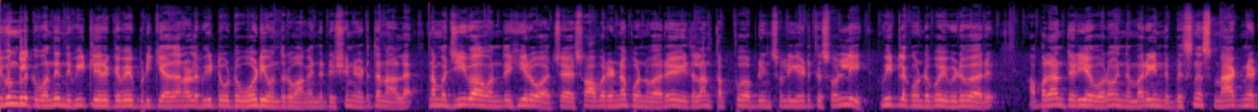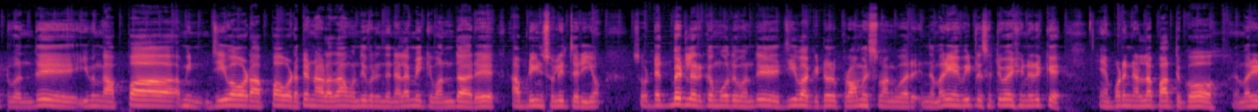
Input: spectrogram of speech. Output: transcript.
இவங்களுக்கு வந்து இந்த வீட்டில் இருக்கவே பிடிக்காது. அதனால் வீட்டை விட்டு ஓடி வந்துருவாங்க இந்த டிசிஷன் எடுத்தனால. நம்ம ஜீவா வந்து ஹீரோ ஆச்சு. ஸோ அவர் என்ன பண்ணுவார்? இதெல்லாம் தப்பு அப்படின்னு சொல்லி எடுத்து சொல்லி வீட்டில் கொண்டு போய் விடுவார். அப்போ தான் தெரிய வரும் இந்த மாதிரி இந்த பிஸ்னஸ் மேக்னெட் வந்து இவங்க அப்பா ஐ மீன் ஜீவாவோட அப்பாவோட நால தான் வந்து இவர் இந்த நிலைமைக்கு வந்தார் அப்படின்னு சொல்லி தெரியும். serio ஸோ டெத் பெட்டில் இருக்கும் போது வந்து ஜீவா கிட்ட ஒரு ப்ராமிஸ் வாங்குவார். இந்த மாதிரி என் வீட்டில் சுச்சுவேஷன் இருக்குது என் பொண்ணை நல்லா பார்த்துக்கோ. இந்த மாதிரி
